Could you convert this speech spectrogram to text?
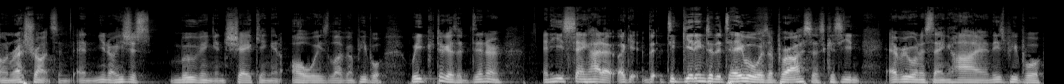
own restaurants, and, and, you know, he's just moving and shaking and always loving people. We took us to dinner, and he's saying hi to like the, to getting to the table was a process because he everyone was saying hi, and these people,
